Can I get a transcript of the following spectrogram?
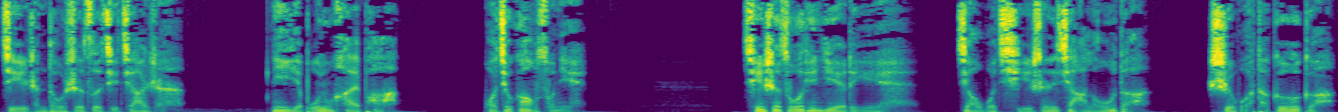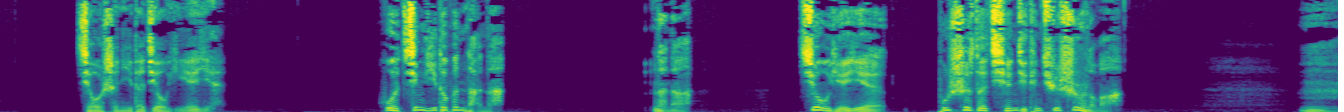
既然都是自己家人，你也不用害怕，我就告诉你。”其实昨天夜里叫我起身下楼的，是我的哥哥，就是你的舅爷爷。我惊疑的问奶奶：“奶奶，舅爷爷不是在前几天去世了吗？”“嗯，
